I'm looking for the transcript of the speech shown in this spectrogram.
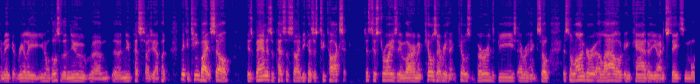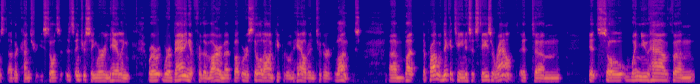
to make it really, you know, those are the new um, the new pesticides you have. But nicotine by itself is banned as a pesticide because it's too toxic. Just destroys the environment, kills everything, kills birds, bees, everything. So it's no longer allowed in Canada, the United States, and most other countries. So it's, it's interesting. We're inhaling, we're, we're banning it for the environment, but we're still allowing people to inhale it into their lungs. Um, but the problem with nicotine is it stays around. It um, it's so when you have um,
